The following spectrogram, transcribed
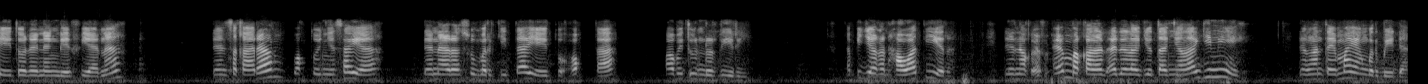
yaitu Neneng Deviana. Dan sekarang, waktunya saya dan narasumber kita, yaitu Okta, pamit undur diri. Tapi jangan khawatir, Denok FM bakalan ada lanjutannya lagi nih dengan tema yang berbeda.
